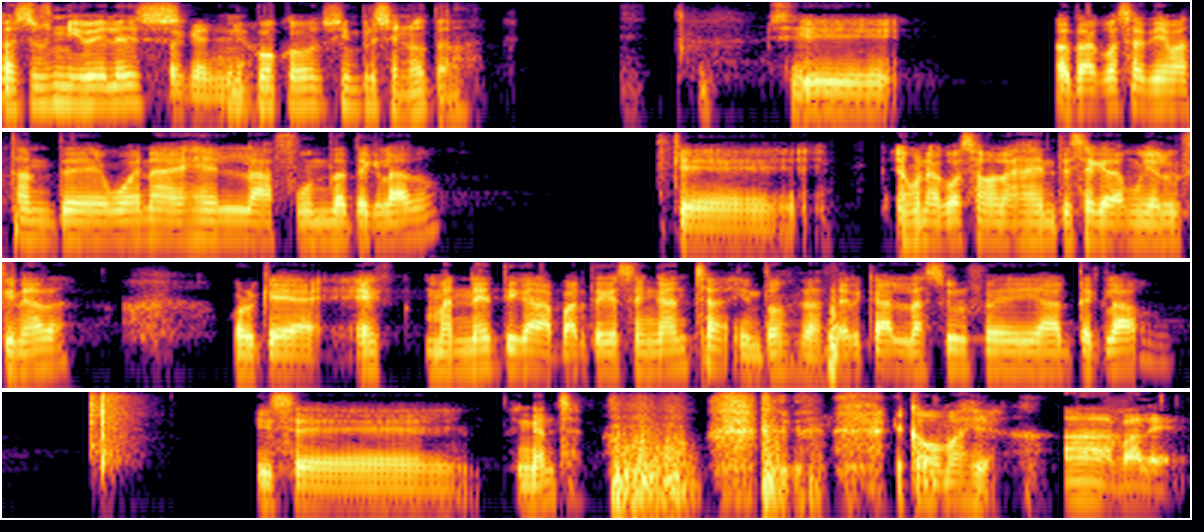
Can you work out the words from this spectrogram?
a esos niveles pequeño. un poco siempre se nota. sí. Y otra cosa que tiene bastante buena es en la funda teclado, que es una cosa con la gente se queda muy alucinada, porque es magnética la parte que se engancha y entonces acercas la Surface al teclado y se engancha. es como magia. Ah, vale.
